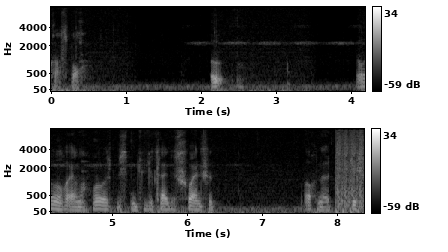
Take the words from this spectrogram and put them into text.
Kasper. Oh. Oh, noch einer. Oh, was bist denn du, kleines Schweinchen? Auch nicht. Ich.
